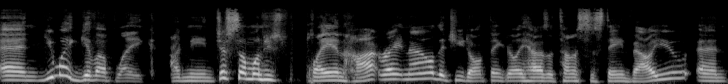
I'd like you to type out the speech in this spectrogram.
and you might give up like i mean just someone who's playing hot right now that you don't think really has a ton of sustained value and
